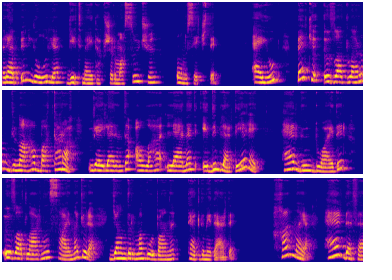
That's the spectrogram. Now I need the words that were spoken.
Rəbbin yolu ilə getməyi tapşırması üçün onu seçdi. Əyyub bəlkə övladlarım günaha bataraq ürəklərində Allaha lənət ediblər deyərək hər gün dua edir, övladlarının sayına görə yandırma qurbanı təqdim edərdi. Xannaya hər dəfə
